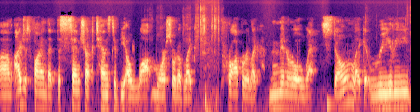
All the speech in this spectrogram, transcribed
Um, I just find that the Senchuk tends to be a lot more sort of like proper like mineral wet stone. Like it really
